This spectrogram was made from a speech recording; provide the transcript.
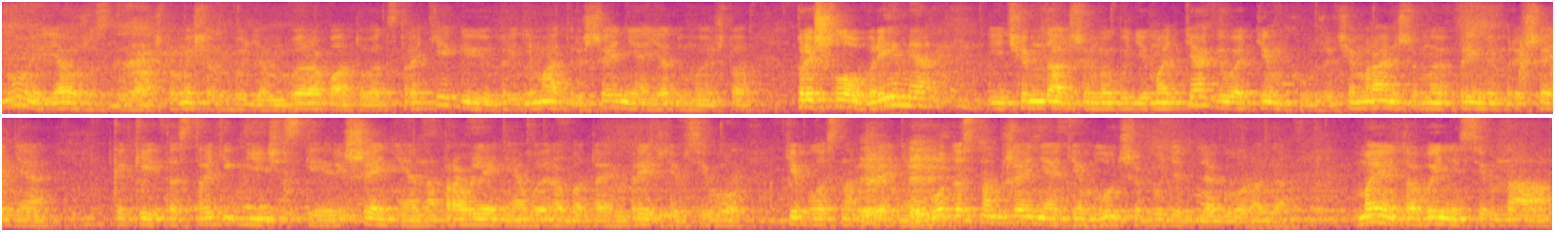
Ну и я уже сказал, что мы сейчас будем вырабатывать стратегию, принимать решения. Я думаю, что пришло время, и чем дальше мы будем оттягивать, тем хуже. Чем раньше мы примем решения, какие-то стратегические решения, направления выработаем, прежде всего теплоснабжение, водоснабжение, тем лучше будет для города. Мы это вынесем на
